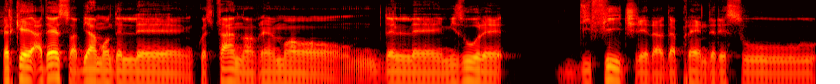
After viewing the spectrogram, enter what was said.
Perché adesso abbiamo delle, quest'anno avremo delle misure difficili da, da prendere su,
